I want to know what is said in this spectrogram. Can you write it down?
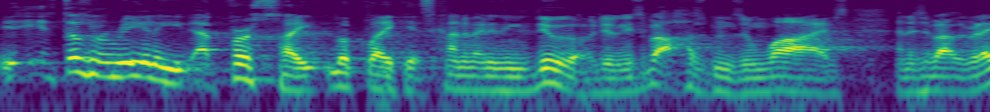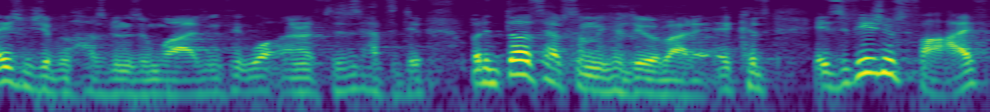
It, doesn't really, at first sight, look like it's kind of anything to do with what we're doing. It's about husbands and wives, and it's about the relationship with husbands and wives, and you think, what on earth does this have to do? But it does have something to do about it, because it's Ephesians 5,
